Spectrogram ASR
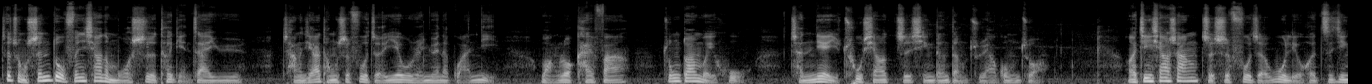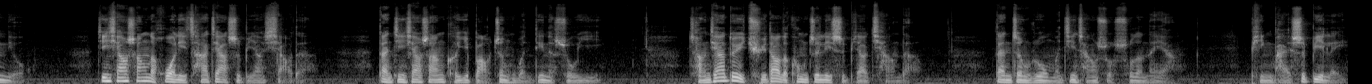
这种深度分销的模式特点在于，厂家同时负责业务人员的管理、网络开发、终端维护。陈列与促销执行等等主要工作，而经销商只是负责物流和资金流。经销商的获利差价是比较小的，但经销商可以保证稳定的收益。厂家对渠道的控制力是比较强的，但正如我们经常所说的那样，品牌是壁垒，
